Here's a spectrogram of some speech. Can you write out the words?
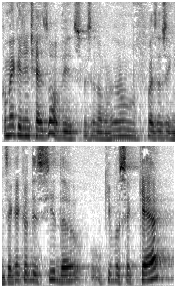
Como é que a gente resolve isso? Você não, vamos fazer o seguinte: você quer que eu decida o que você quer?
